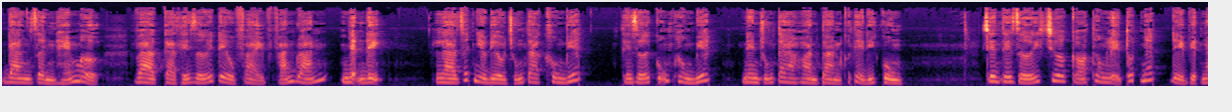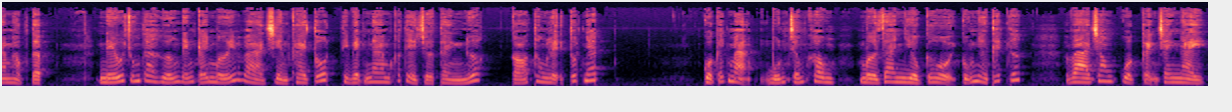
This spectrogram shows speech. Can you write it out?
đang dần hé mở và cả thế giới đều phải phán đoán, nhận định là rất nhiều điều chúng ta không biết, thế giới cũng không biết nên chúng ta hoàn toàn có thể đi cùng. Trên thế giới chưa có thông lệ tốt nhất để Việt Nam học tập. Nếu chúng ta hướng đến cái mới và triển khai tốt thì Việt Nam có thể trở thành nước có thông lệ tốt nhất. Cuộc cách mạng 4.0 mở ra nhiều cơ hội cũng như thách thức và trong cuộc cạnh tranh này,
